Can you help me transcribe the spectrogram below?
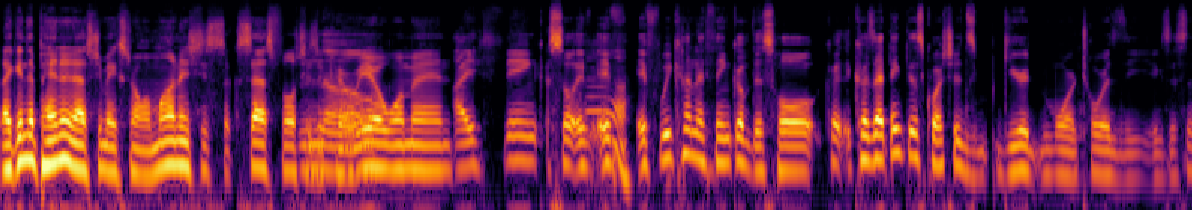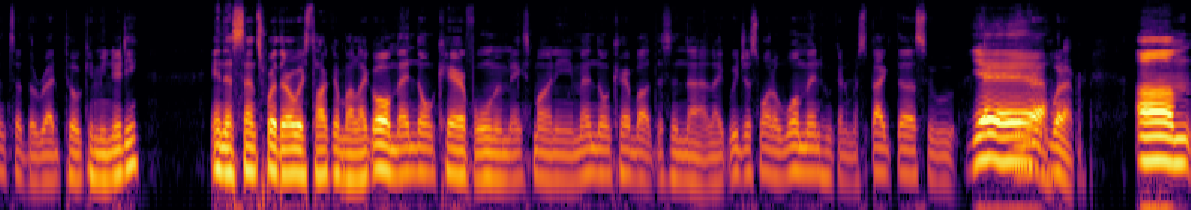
Like independent as she makes her own money, she's successful, she's No. a career woman. I think so. If if, Ah. if we kind of think of this whole, because I think this question's geared more towards the existence of the red pill community, in the sense where they're always talking about like, oh, men don't care if a woman makes money, men don't care about this and that. Like we just want a woman who can respect us, who yeah, yeah, yeah. whatever. Um,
